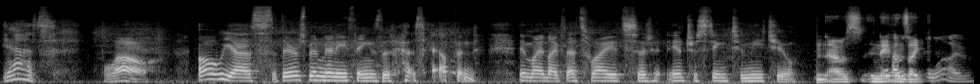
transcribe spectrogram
Yes. Wow. Oh yes, there's been many things that has happened in my life. That's why it's so interesting to meet you. and I was Nathan's like alive.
